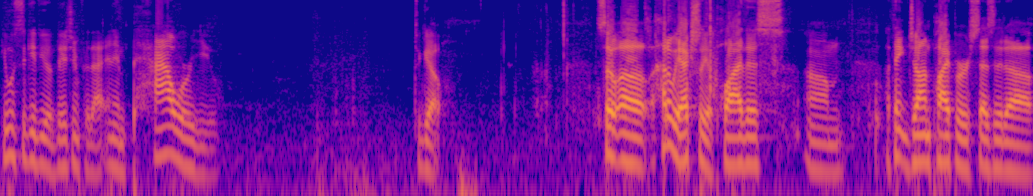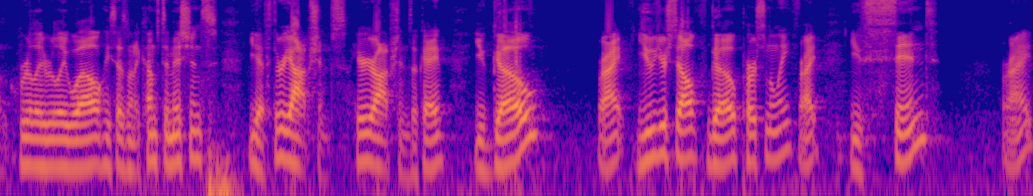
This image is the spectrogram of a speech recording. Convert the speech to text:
He wants to give you a vision for that and empower you to go. So, uh, how do we actually apply this? Um, I think John Piper says it uh, really, really well. He says when it comes to missions, you have three options. Here are your options, okay? You go, right? You yourself go personally, right? You send, right?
